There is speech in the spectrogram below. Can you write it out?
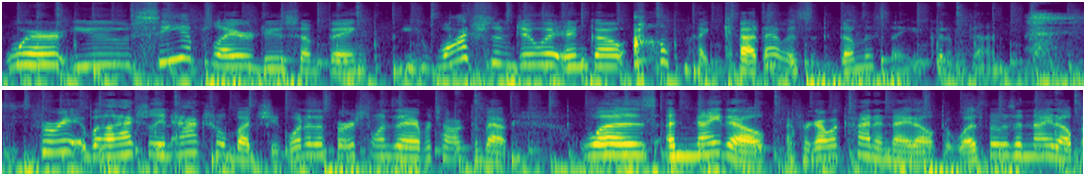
where you see a player do something, you watch them do it and go, "Oh my god, that was the dumbest thing you could have done." For it, well, actually, an actual butt cheek. One of the first ones I ever talked about was a night elf. I forgot what kind of night elf it was, but it was a night elf.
